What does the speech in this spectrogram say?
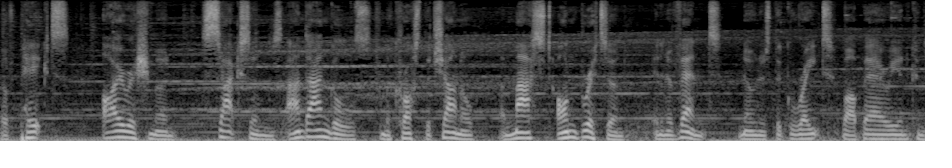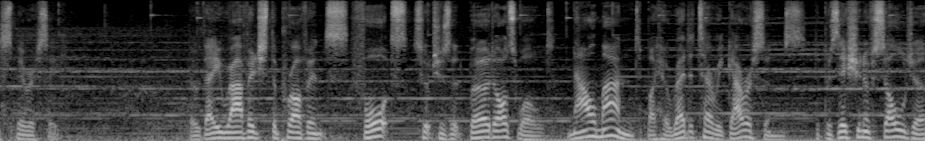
of Picts, Irishmen, Saxons, and Angles from across the Channel amassed on Britain in an event known as the Great Barbarian Conspiracy. Though they ravaged the province, forts such as at Birdoswald, now manned by hereditary garrisons, the position of soldier,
